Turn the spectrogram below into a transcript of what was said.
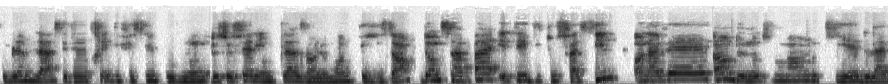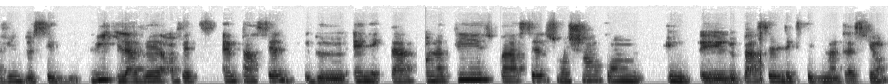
problème-là. C'était très difficile pour nous de se faire une place dans le monde paysan. Donc, ça n'a pas été du tout facile. On avait un de nos membres qui est de la ville de Ségou. Lui, il avait en fait un parcelle de 1 hectare. On a pris parcelle son champ comme une, et le parcelle d'expérimentation.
